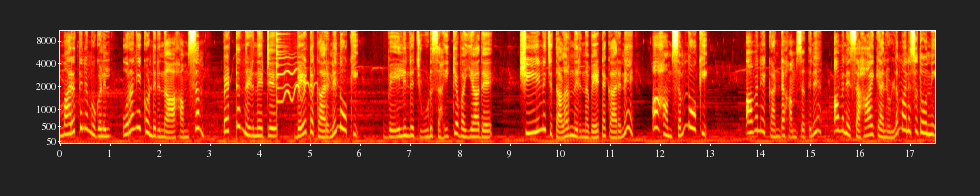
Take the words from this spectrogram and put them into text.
മരത്തിന് മുകളിൽ ഉറങ്ങിക്കൊണ്ടിരുന്ന ആ ഹംസം പെട്ടെന്നെഴുന്നേറ്റ് വേട്ടക്കാരനെ നോക്കി. വെയിലിന്റെ ചൂട് സഹിക്ക വയ്യാതെ ക്ഷീണിച്ച് തളർന്നിരുന്ന വേട്ടക്കാരനെ ആ ഹംസം നോക്കി. അവനെ കണ്ട ഹംസത്തിന് അവനെ സഹായിക്കാനുള്ള മനസ്സ് തോന്നി.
